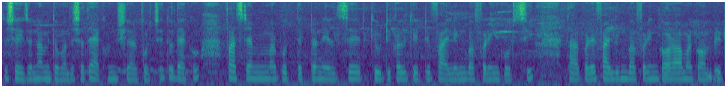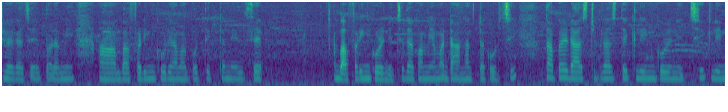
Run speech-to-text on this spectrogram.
তো সেই জন্য আমি তোমাদের সাথে এখন শেয়ার করছি। তো দেখো ফার্স্টে আমি আমার প্রত্যেকটা নেলসের কিউটিক্যাল কেটে ফাইলিং বাফারিং করছি। তারপরে ফাইলিং বাফারিং করা আমার কমপ্লিট হয়ে গেছে। এরপর আমি বাফারিং করে আমার প্রত্যেকটা নেলসে বাফারিং করে নিচ্ছি। দেখো আমি আমার ডান হাতটা করছি, তারপরে ডাস্ট ব্রাশ দিয়ে ক্লিন করে নিচ্ছি। ক্লিন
